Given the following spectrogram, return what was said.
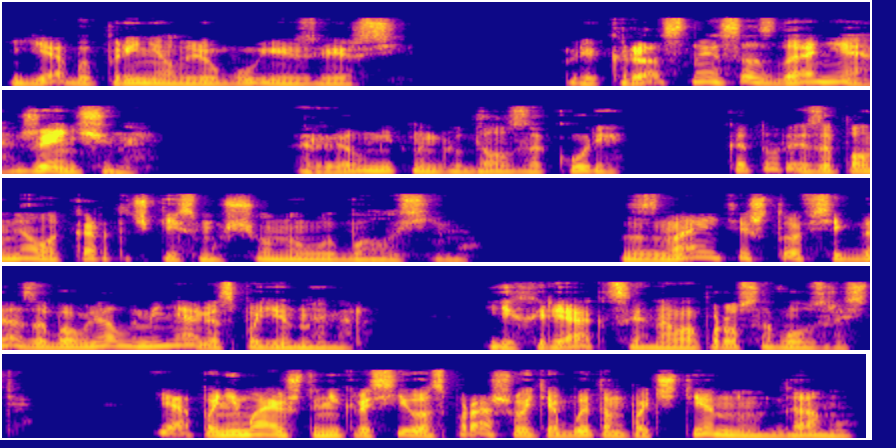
Я бы принял любую из версий. Прекрасное создание, женщины. Релмик наблюдал за Кори, которая заполняла карточки и смущенно улыбалась ему. Знаете, что всегда забавляло меня, господин Немер? Их реакция на вопрос о возрасте. Я понимаю, что некрасиво спрашивать об этом почтенную даму.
